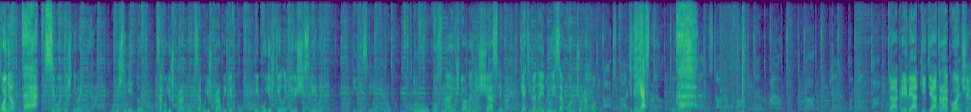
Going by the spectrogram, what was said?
Понял? Да. С сегодняшнего дня будешь сидеть дома, забудешь про дурь, забудешь про выпивку и будешь делать ее счастливой. И если я вдруг, вдруг узнаю, что она несчастлива, я тебя найду и закончу работу. Тебе ясно? Да. Так, ребятки, театр окончен.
